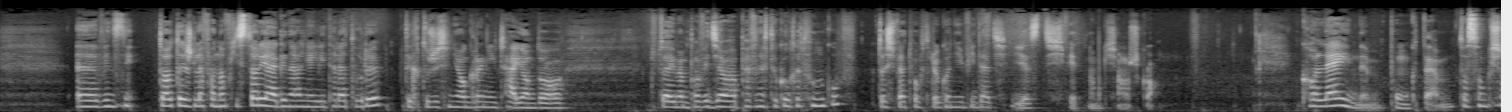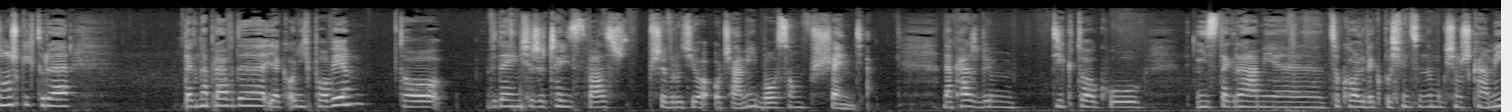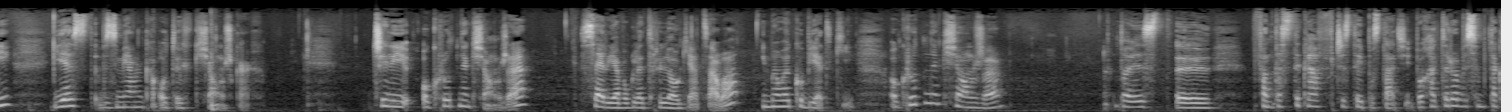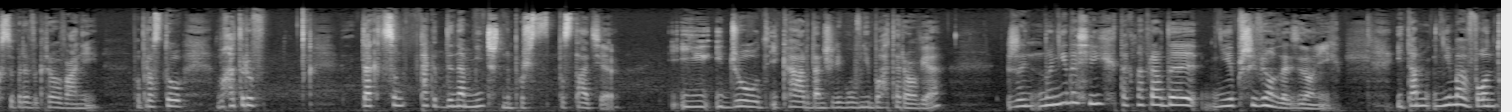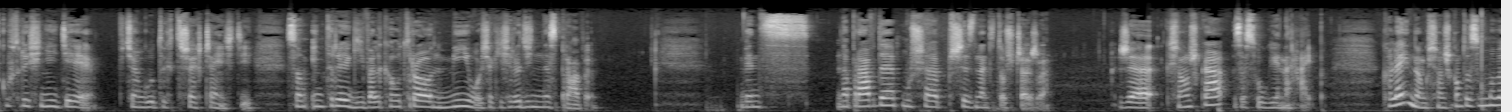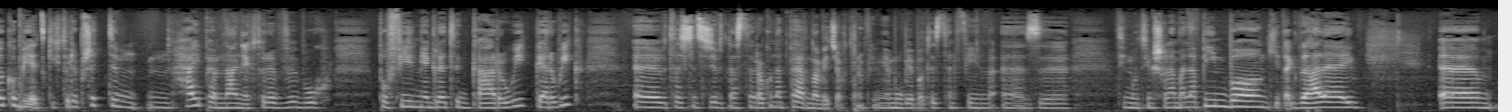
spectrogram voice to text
Y, więc to też dla fanów historii, a generalnie literatury, tych, którzy się nie ograniczają do, tutaj bym powiedziała, pewnych tylko gatunków, to światło, którego nie widać, jest świetną książką. Kolejnym punktem to są książki, które tak naprawdę, jak o nich powiem, to wydaje mi się, że część z Was przewróci oczami, bo są wszędzie. Na każdym TikToku, Instagramie, cokolwiek poświęconemu książkami, jest wzmianka o tych książkach. Czyli Okrutny Książę, seria w ogóle trylogia cała i Małe Kobietki. Okrutny Książę to jest y, fantastyka w czystej postaci. Bohaterowie są tak super wykreowani, po prostu bohaterów tak, są tak dynamiczne postacie. I, I Jude, i Cardan, czyli główni bohaterowie, że no nie da się ich tak naprawdę nie przywiązać do nich. I tam nie ma wątków, który się nie dzieje w ciągu tych trzech części. Są intrygi, walka o tron, miłość, jakieś rodzinne sprawy. Więc naprawdę muszę przyznać to szczerze, że książka zasługuje na hype. Kolejną książką to są Małe Kobietki, które przed tym mm, hypem na nie, który wybuchł po filmie Grety Garwick, Gerwig e, w 2019 roku, na pewno wiecie, o którym filmie mówię, bo to jest ten film e, z Timothy Chalamela Bimbong i tak dalej. E,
